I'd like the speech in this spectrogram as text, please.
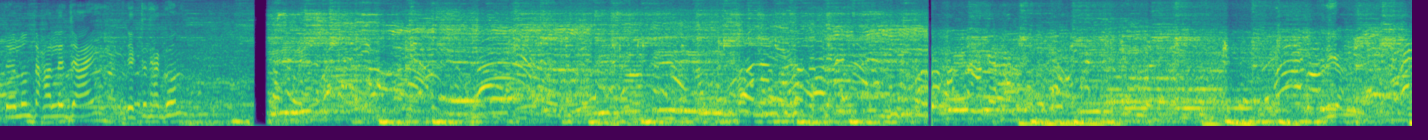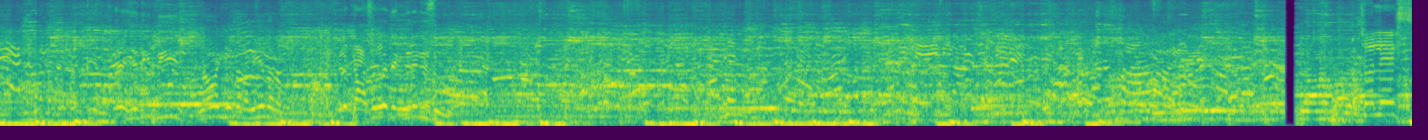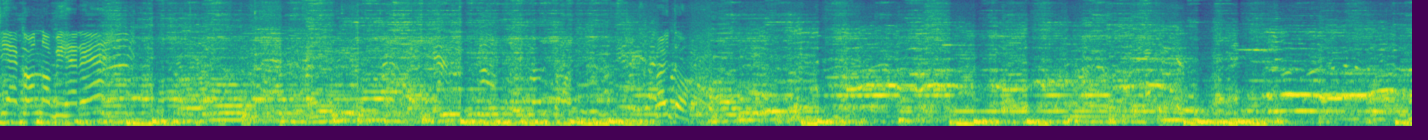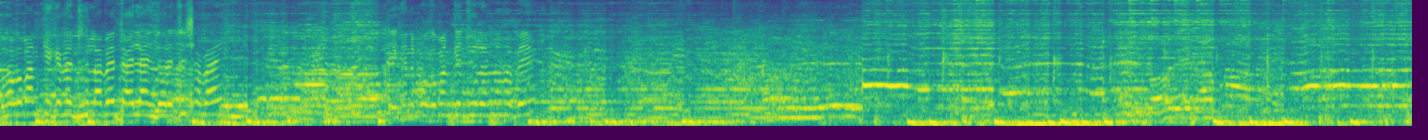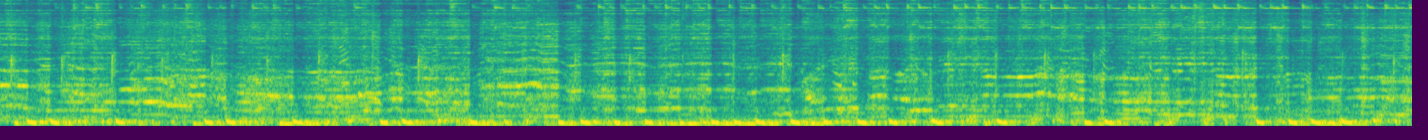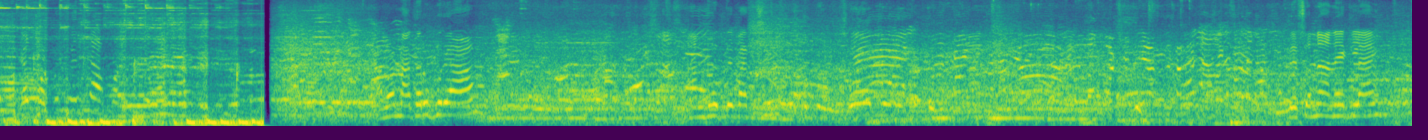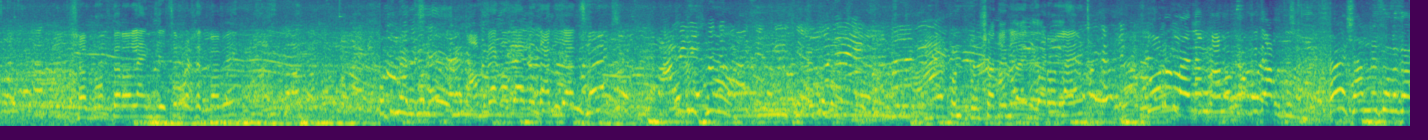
চলুন তাহলে যাই, দেখতে থাকুন। পেছনে অনেক লাইন। সব ভক্তরা লাইন দিয়েছে প্রসাদ পাবে। আমরা এখন আগে দাঁড়িয়ে আছি। এখন প্রসাদের লাইনে। লাইন। মানুষ সামনে চলে যা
